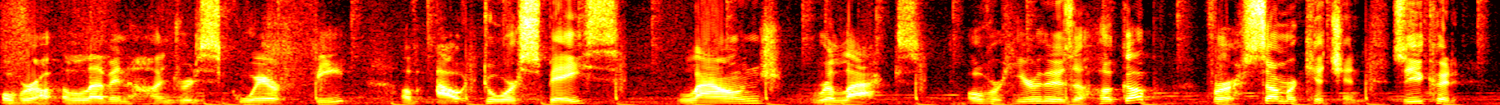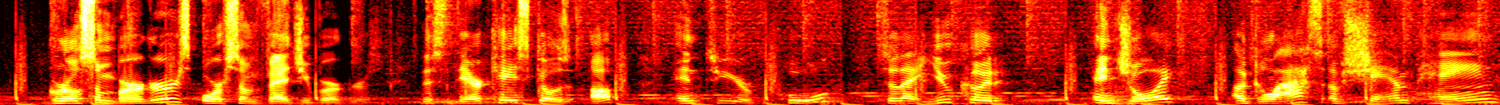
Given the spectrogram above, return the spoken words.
Over 1,100 square feet of outdoor space lounge, relax. Over here, there's a hookup for a summer kitchen. So you could grill some burgers or some veggie burgers. The staircase goes up into your pool so that you could enjoy a glass of champagne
